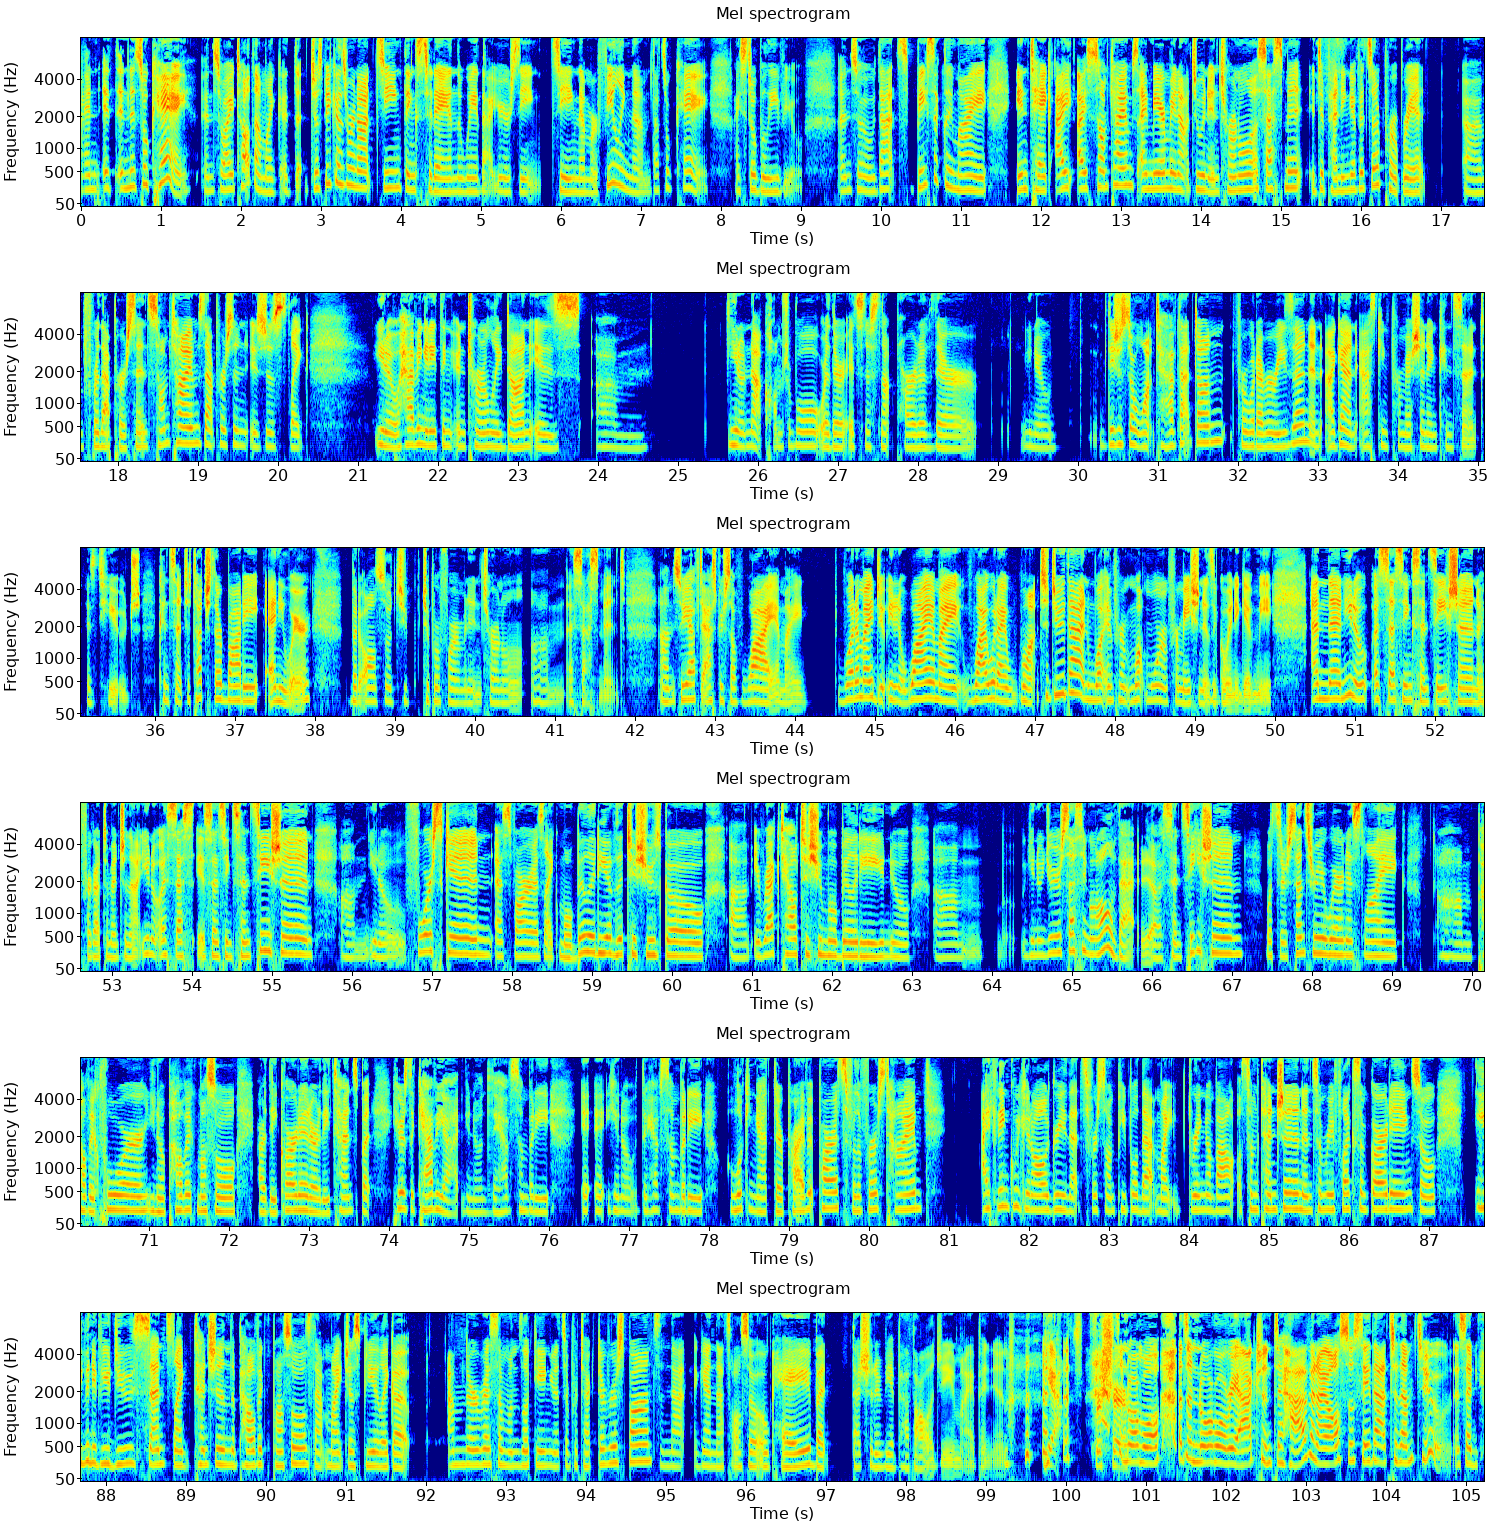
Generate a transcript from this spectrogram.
and it and it's okay. And so i tell them like just because we're not seeing things today in the way that you're seeing seeing them or feeling them that's okay. I still believe you. And so that's basically my intake. I i sometimes i may or may not do an internal assessment depending if it's appropriate um, for that person. Sometimes that person is just like you know having anything internally done is um you know not comfortable or they're it's just not part of their you know they just don't want to have that done for whatever reason. And again, asking permission and consent is huge. Consent to touch their body anywhere, but also to, to perform an internal um, assessment. Um, so you have to ask yourself, why am I what am I doing? You know, why am I? Why would I want to do that? And what inform- What more information is it going to give me? And then you know, assessing sensation. I forgot to mention that. You know, assess assessing sensation. Um, you know, foreskin as far as like mobility of the tissues go, um, erectile tissue mobility. You know. Um, you know you're assessing all of that uh, sensation what's their sensory awareness like um, pelvic floor, you know, pelvic muscle, are they guarded? Are they tense? But here's the caveat, you know, they have somebody, it, it, you know, they have somebody looking at their private parts for the first time. I think we can all agree that's for some people that might bring about some tension and some reflexive guarding. So even if you do sense like tension in the pelvic muscles, that might just be like a I'm nervous, someone's looking, and it's a protective response. And that, again, that's also okay. But that shouldn't be a pathology in my opinion. yeah, for sure. That's a normal that's a normal reaction to have and I also say that to them too. I said,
